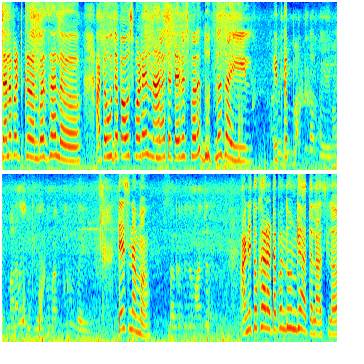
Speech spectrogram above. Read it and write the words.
चला पटकन बस झालं. आता उद्या पाऊस पडेल ना तर टेरेस परत धुतलं जाईल. इतकं तेच ना मग. आणि तो खराटा पण धुवून घ्या आता लास्टला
